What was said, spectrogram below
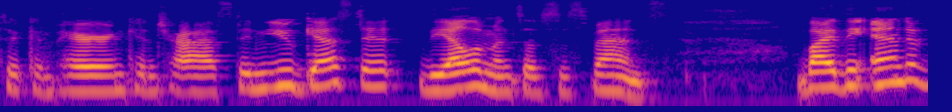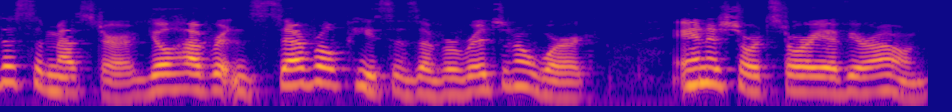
to compare and contrast, and you guessed it, the elements of suspense. By the end of the semester, you'll have written several pieces of original work and a short story of your own.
